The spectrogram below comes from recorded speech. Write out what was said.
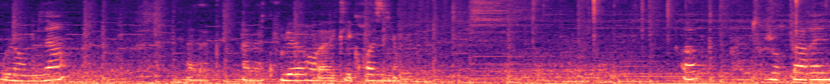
Collant bien à la couleur avec les croisillons. Hop, toujours pareil.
